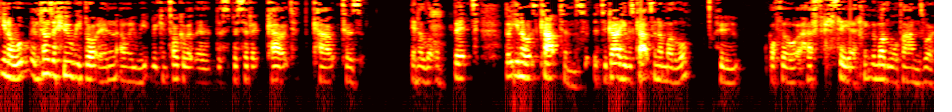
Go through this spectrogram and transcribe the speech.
you know, in terms of who we brought in, and we, we can talk about the, the specific character, characters in a little bit. But you know, it's captains. It's a guy who was captain of Motherwell, who although I have to say, I think the Motherwell fans were,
